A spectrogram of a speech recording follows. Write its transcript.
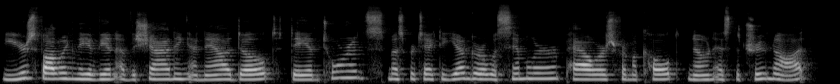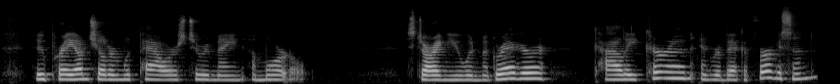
Years following the event of The Shining, a now adult Dan Torrance must protect a young girl with similar powers from a cult known as the True Knot, who prey on children with powers to remain immortal. Starring Ewan McGregor, Kyliegh Curran, and Rebecca Ferguson,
